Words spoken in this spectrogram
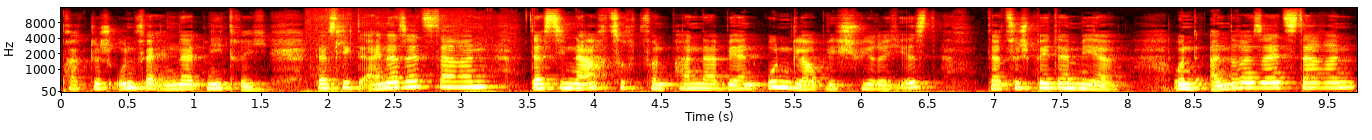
praktisch unverändert niedrig. Das liegt einerseits daran, dass die Nachzucht von Panda-Bären unglaublich schwierig ist, dazu später mehr, und andererseits daran,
